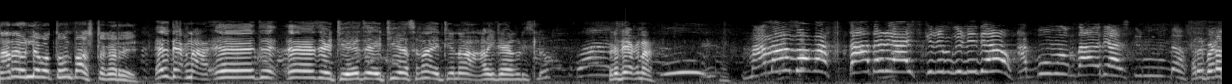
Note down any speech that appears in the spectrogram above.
না রে হইলে বর্তমান পাঁচ টাকা রে এই দেখ না এই যে এই যে এটি এই যে এটি আছে না এটি না আড়াই টাকা করেছিল এটা দেখ না মামা মামা তাড়াতাড়ি আইসক্রিম কিনে দাও আব্বু মোক তাড়াতাড়ি আইসক্রিম কিনে দাও আরে বেটা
